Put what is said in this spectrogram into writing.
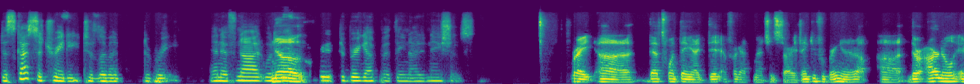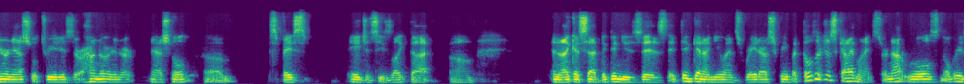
discuss a treaty to limit debris? And if not, would no. to bring up at the United Nations? Right. Uh, that's one thing I did. I forgot to mention. Sorry. Thank you for bringing it up. Uh, there are no international treaties. There are no international um, space agencies like that. Um, and like I said, the good news is it did get on UN's radar screen, but those are just guidelines. They're not rules. Nobody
